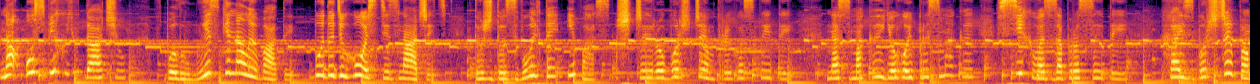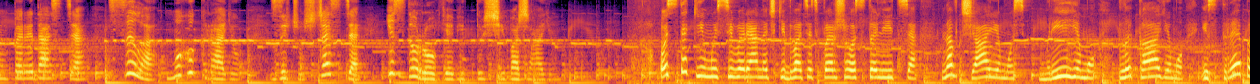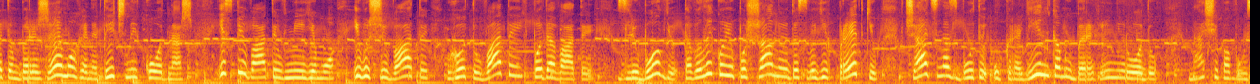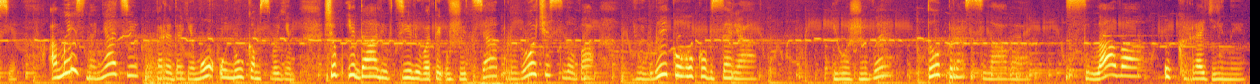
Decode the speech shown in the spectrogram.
на успіх й удачу в полумиски наливати будуть гості, значить. Тож дозвольте і вас щиро борщем пригостити, на смаки його й присмаки всіх вас запросити. Хай з борщем вам передасться сила мого краю, зичу щастя і здоров'я від душі бажаю. Ось такі ми сіверяночки 21 століття. Навчаємось, мріємо, плекаємо і з трепетом бережемо генетичний код наш. І співати вміємо, і вишивати, готувати й подавати. З любов'ю та великою пошаною до своїх предків вчать нас бути українками берегині роду, наші бабусі. А ми знання ці передаємо онукам своїм, щоб і далі вцілювати в життя пророчі слова великого кобзаря. І оживе добра слава, слава України!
